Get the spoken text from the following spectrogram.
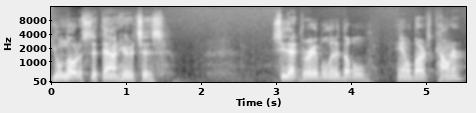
you'll notice that down here it says, see that variable in a double handlebars counter?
